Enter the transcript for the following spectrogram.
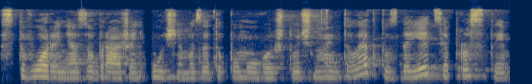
створення зображень учнями за допомогою штучного інтелекту здається простим,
